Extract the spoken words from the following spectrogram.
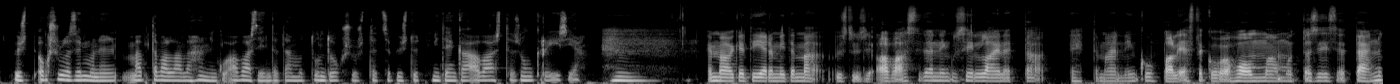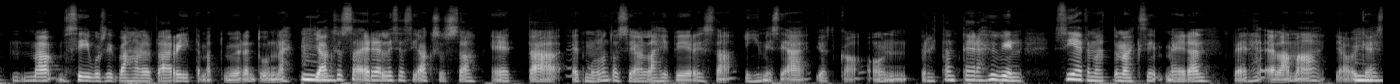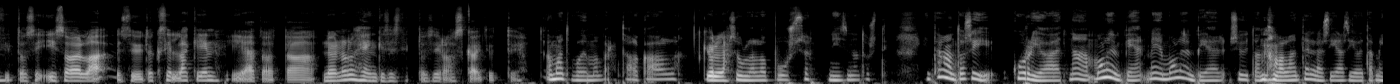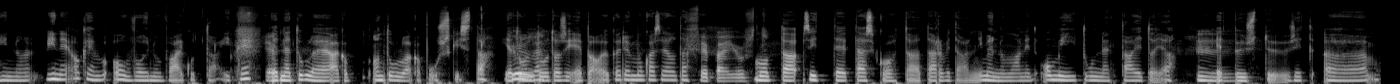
pyst- onko sulla semmoinen, mä tavallaan vähän niin kuin avasin tätä, mutta tuntuuko susta, että sä pystyt mitenkään avaamaan sitä sun kriisiä? Hmm. En mä oikein tiedä, miten mä pystyisin avaamaan sitä niin kuin sillain, että, että mä en niin kuin paljasta koko hommaa, mutta siis, että nyt mä siivusin vähän tätä riittämättömyyden tunne Mm. jaksossa, edellisessä jaksossa, että, että mulla on tosiaan lähipiirissä ihmisiä, jotka on yrittänyt tehdä hyvin sietämättömäksi meidän perheelämää ja oikeasti tosi isoilla syytöksilläkin. Ja tota, ne on ollut henkisesti tosi raskaita juttuja. Omat voimavarat alkaa olla Kyllä. sulla lopussa, niin sanotusti. Ja tämä on tosi kurjaa, että nämä molempien, meidän molempien syyt on tavallaan tällaisia asioita, mihin, ne on, mihin ei oikein ole voinut vaikuttaa itse. Että ne tulee aika, on tullut aika puskista ja Kyllä. tuntuu tosi epäoikeudenmukaiselta. Sepä just. Mutta sitten tässä kohtaa tarvitaan nimenomaan niitä omia tunnetaitoja, Mm. että pystyy sit, ö,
